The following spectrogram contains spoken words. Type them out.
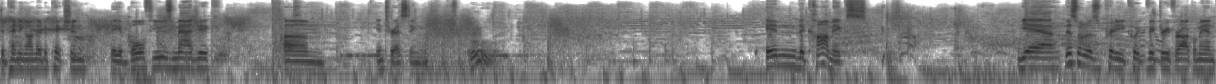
depending on their depiction. They both use magic. Um, interesting. Ooh. In the comics, yeah, this one was a pretty quick victory for Aquaman.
